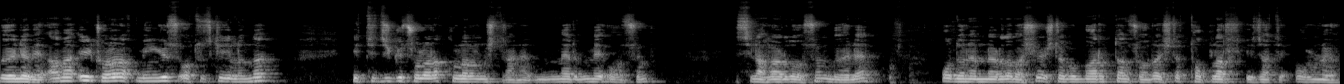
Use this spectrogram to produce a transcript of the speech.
böyle bir ama ilk olarak 1132 yılında itici güç olarak kullanılmıştır. Hani mermi olsun, silahlarda olsun böyle. O dönemlerde başlıyor. İşte bu baruttan sonra işte toplar icat olunuyor.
